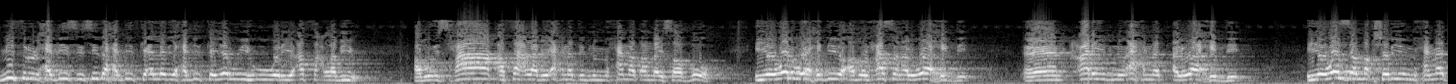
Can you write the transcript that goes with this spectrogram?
Milu lxadiisi sida xadiidka aladii xadiidka yarwihi uu wariyey athaclabiyu. Abu isxaaq athaclabi axmed ibni moxamed annaysabur iyo walwaaxidiyu abulxasan alwaaxidi cali ibnu axmed alwaaxidi iyo wazamaqshariyu mamed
